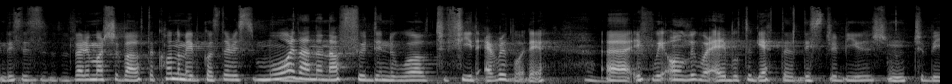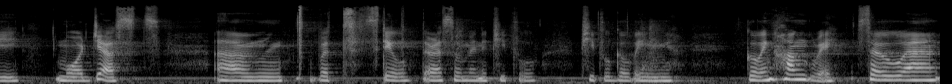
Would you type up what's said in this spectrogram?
this is very much about the economy because there is more than enough food in the world to feed everybody. Uh, if we only were able to get the distribution to be more just, um, but still, there are so many people, people going, going hungry. So uh,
